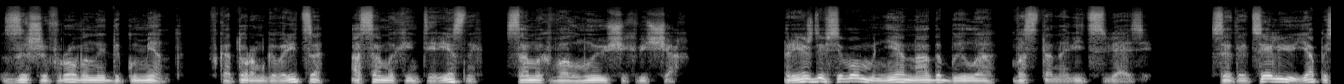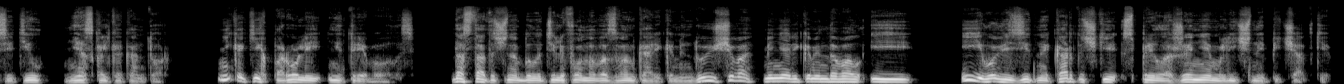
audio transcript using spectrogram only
зашифрованный документ, в котором говорится о самых интересных, самых волнующих вещах. Прежде всего, мне надо было восстановить связи. С этой целью я посетил несколько контор. Никаких паролей не требовалось. Достаточно было телефонного звонка рекомендующего, меня рекомендовал ИИ, и его визитной карточки с приложением личной печатки.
